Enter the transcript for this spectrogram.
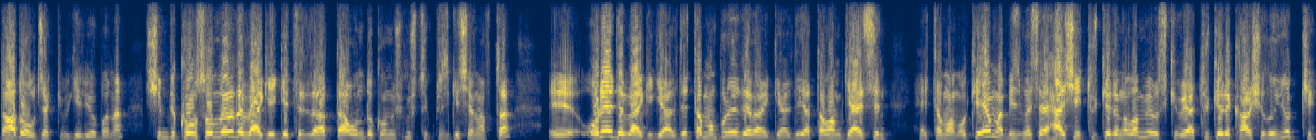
daha da olacak gibi geliyor bana. Şimdi konsollara da vergi getirdiler. Hatta onu da konuşmuştuk biz geçen hafta. Ee, oraya da vergi geldi. Tamam buraya da vergi geldi. Ya tamam gelsin. He tamam okey ama biz mesela her şeyi Türkiye'den alamıyoruz ki veya Türkiye'de karşılığı yok ki.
